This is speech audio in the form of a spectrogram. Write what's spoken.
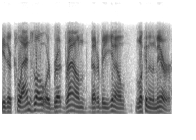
either Colangelo or Brett Brown better be, you know, looking in the mirror.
